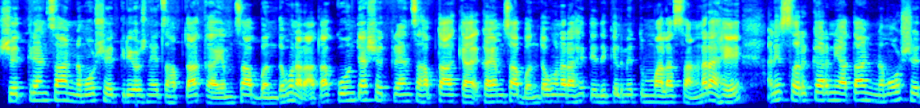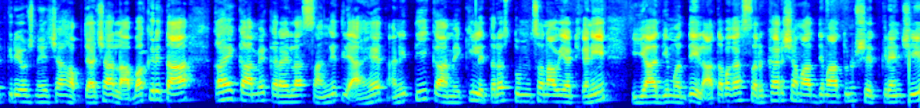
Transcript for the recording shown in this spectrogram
शेतकऱ्यांचा नमो शेतकरी योजनेचा हप्ता कायमचा बंद होणार. आता कोणत्या शेतकऱ्यांचा हप्ता काय कायमचा बंद होणार आहे ते देखील मी तुम्हाला सांगणार आहे. आणि सरकारने आता नमो शेतकरी योजनेच्या हप्त्याच्या लाभाकरिता काही कामे करायला सांगितली आहेत. आणि ती कामे केली तरच तुमचं नाव या ठिकाणी यादीमध्ये येईल. आता बघा सरकारच्या माध्यमातून शेतकऱ्यांची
